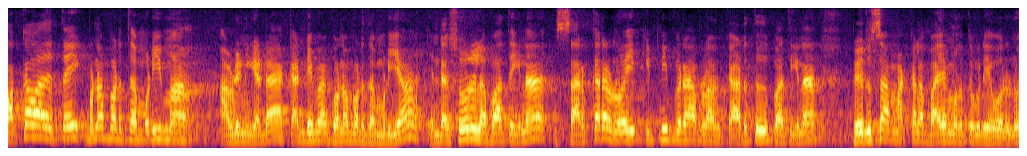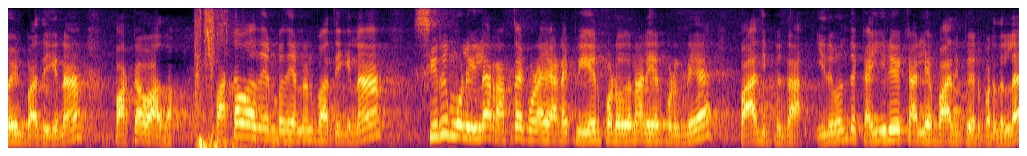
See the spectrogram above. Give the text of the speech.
பக்கவாதத்தை குணப்படுத்த முடியுமா? அப்படின்னு கேட்டால் கண்டிப்பாக குணப்படுத்த முடியும். இந்த சூழலில் பார்த்தீங்கன்னா சர்க்கரை நோய் கிட்னி ப்ராப்ளம்க்கு அடுத்தது பார்த்தீங்கன்னா பெருசாக மக்களை பயமுறுத்தக்கூடிய ஒரு நோயின்னு பார்த்தீங்கன்னா பக்கவாதம். பக்கவாதம் என்பது என்னன்னு பார்த்தீங்கன்னா சிறுமொழியில் ரத்த குழாய் அடைப்பு ஏற்படுவதனால் ஏற்படக்கூடிய பாதிப்பு தான். இது வந்து கையிலேயோ காலிலேயோ பாதிப்பு ஏற்படுறதில்ல.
